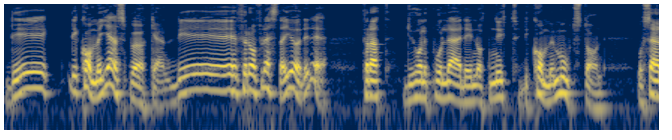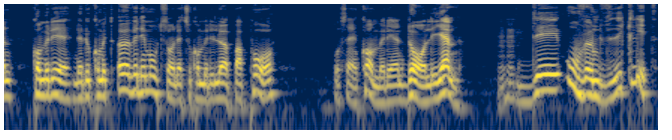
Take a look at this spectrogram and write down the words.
Det, det kommer hjärnspöken. Det, för de flesta gör det det. För att du håller på att lära dig något nytt. Det kommer motstånd. Och sen kommer det, när du kommit över det motståndet så kommer det löpa på. Och sen kommer det en dal igen. Det är oundvikligt.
